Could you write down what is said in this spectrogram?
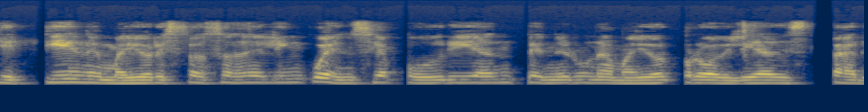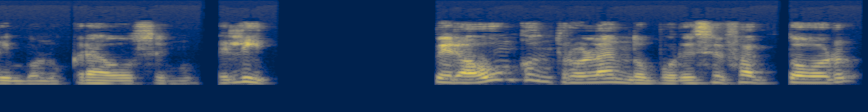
que tienen mayores tasas de delincuencia podrían tener una mayor probabilidad de estar involucrados en delito. Pero aún controlando por ese factor,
